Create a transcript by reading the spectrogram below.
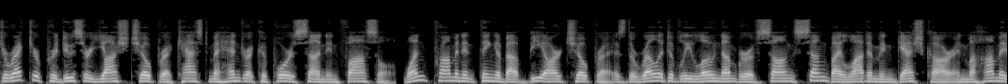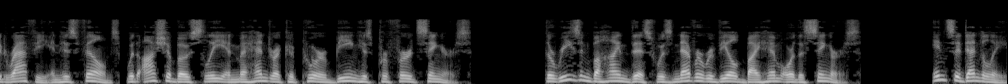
Director-producer Yash Chopra cast Mahendra Kapoor's son in Faasle. One prominent thing about B.R. Chopra is the relatively low number of songs sung by Lata Mangeshkar and Muhammad Rafi in his films, with Asha Bhosle and Mahendra Kapoor being his preferred singers. The reason behind this was never revealed by him or the singers. Incidentally,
